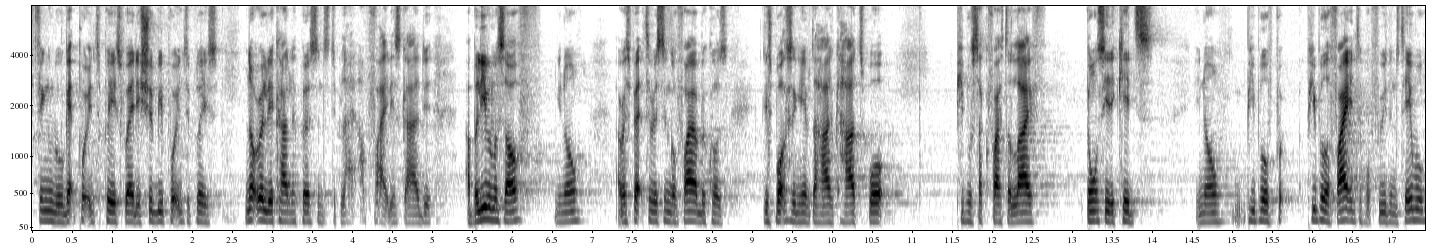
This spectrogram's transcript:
things will get put into place where they should be put into place not really a kind of person to be like, I'll fight this guy. I believe in myself, you know. I respect every single fighter because this boxing game is a hard, hard sport. People sacrifice their life. Don't see the kids, you know. People put, people are fighting to put food on the table,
